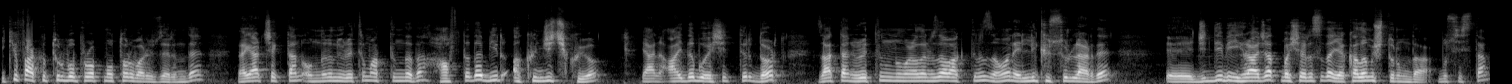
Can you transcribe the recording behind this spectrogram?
İki farklı turboprop motor var üzerinde ve gerçekten onların üretim hattında da haftada bir Akıncı çıkıyor. Yani ayda bu eşittir 4. Zaten üretim numaralarınıza baktığınız zaman 50 küsürlerde e, ciddi bir ihracat başarısı da yakalamış durumda bu sistem.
